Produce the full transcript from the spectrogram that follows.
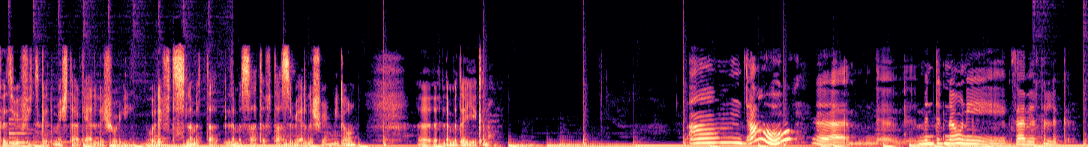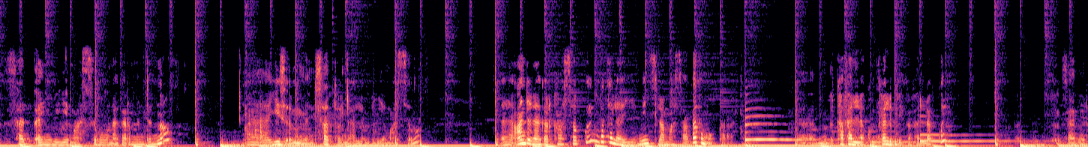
ከዚህ በፊት ግጥመሽ ታውቂያለሽ ወይ? ወደፊትስ ለመሳተፍ ታስብ ያለሽ ወይ የሚለውን ለመጠየቅ ነው። አዎ። ምንድን ነው እኔ እግዚአብሔር ትልቅ ሰጠኝ ብዬ ማስበው ነገር ምንድን ነው ሰጥቶኛለን ብዬ ማስበው አንድ ነገር ካሰብኩኝ በተለያየ means ለማሳካት እሞክራለሁ። ከፈለግኩኝ ከልቤ ከፈለግኩኝ እግዚአብሔር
